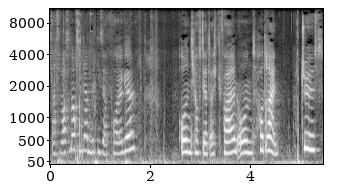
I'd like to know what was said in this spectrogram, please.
das war's noch wieder mit dieser Folge. Und ich hoffe, sie hat euch gefallen und haut rein. Tschüss.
